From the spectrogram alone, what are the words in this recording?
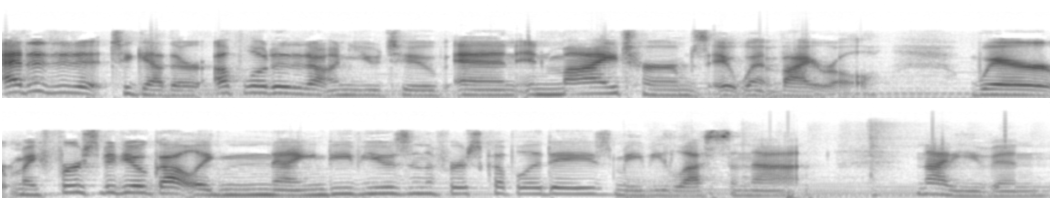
edited it together, uploaded it on YouTube, and in my terms, it went viral. Where my first video got like 90 views in the first couple of days, maybe less than that, not even.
